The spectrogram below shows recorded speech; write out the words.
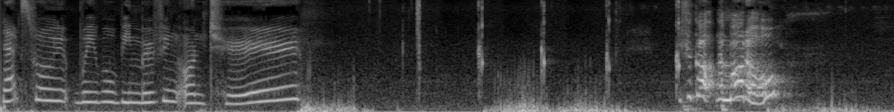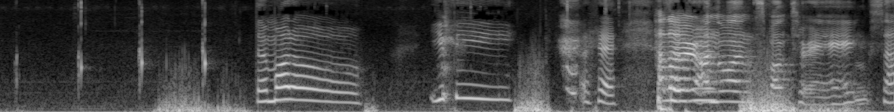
Next we we will be moving on to You forgot the model. the model. Yippee! Okay. Hello, So- I'm the one sponsoring. Sup?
